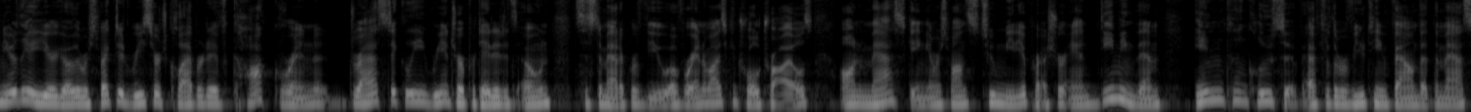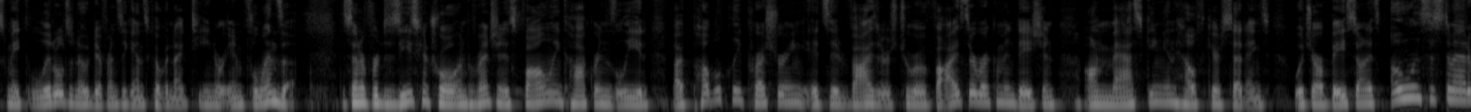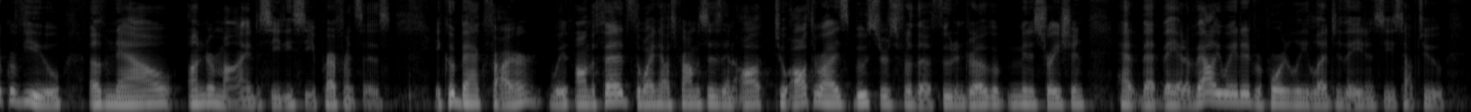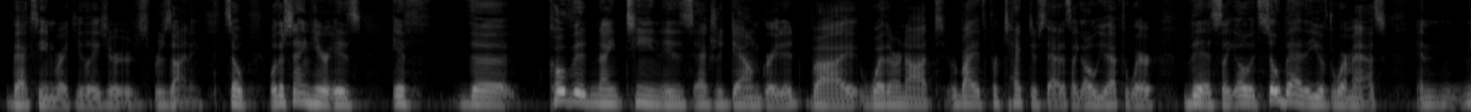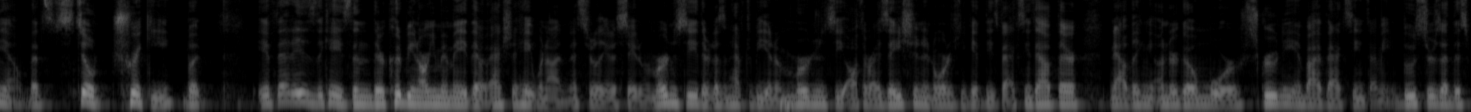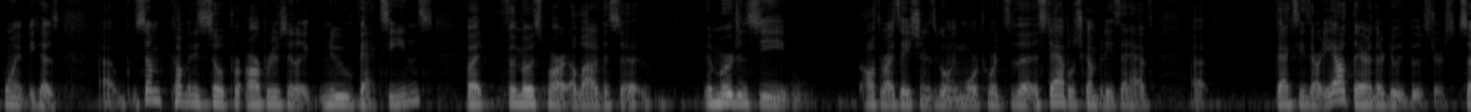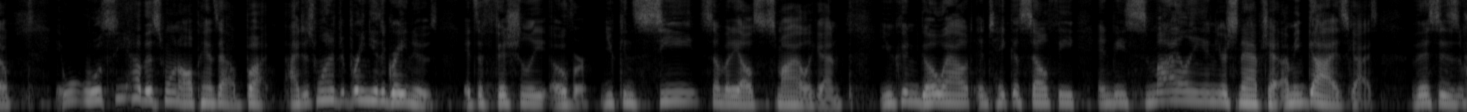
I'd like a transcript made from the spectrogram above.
Nearly a year ago, the respected research collaborative Cochrane drastically reinterpreted its own systematic review of randomized controlled trials on masking in response to media pressure and deeming them inconclusive after the review team found that the masks make little to no difference against COVID 19 or influenza. The Center for Disease Control and Prevention is following Cochrane's lead by publicly pressuring its advisors to revise their recommendation on masking in healthcare settings, which are based on its own systematic review of now undermined CDC preferences. It could backfire on the feds. The White House promises and to authorize boosters for the Food and Drug Administration had, that they had evaluated reportedly led to the agency's top two vaccine regulators resigning. So what they're saying here is if the COVID 19 is actually downgraded by whether or not, by its protective status, like, oh, you have to wear this, like, oh, it's so bad that you have to wear masks. And, you know, that's still tricky, but if that is the case, then there could be an argument made that actually, hey, we're not necessarily in a state of emergency. There doesn't have to be an emergency authorization in order to get these vaccines out there. Now they can undergo more scrutiny, and by vaccines, I mean boosters at this point, because uh, some companies still pr- are producing like new vaccines, but for the most part, a lot of this uh, emergency authorization is going more towards the established companies that have uh, vaccines already out there and they're doing boosters. So we'll see how this one all pans out. But I just wanted to bring you the great news. It's officially over. You can see somebody else smile again. You can go out and take a selfie and be smiling in your Snapchat. I mean, guys, guys, this is.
